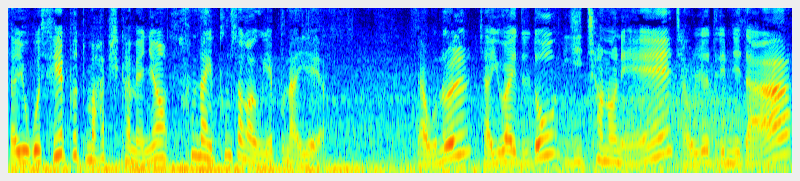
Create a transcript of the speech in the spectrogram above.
자, 요거 세 포트만 합식하면요. 상당히 풍성하고 예쁜 아이예요. 자, 오늘 자, 이 아이들도 2,000원에 자, 올려드립니다.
